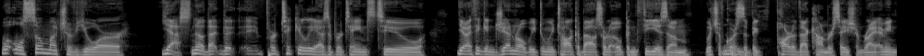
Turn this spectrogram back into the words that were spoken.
Well, well, so much of your Yes, no, that the, particularly as it pertains to you know, I think in general, we when we talk about sort of open theism, which of mm. course is a mm. big part of that conversation, right? I mean,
